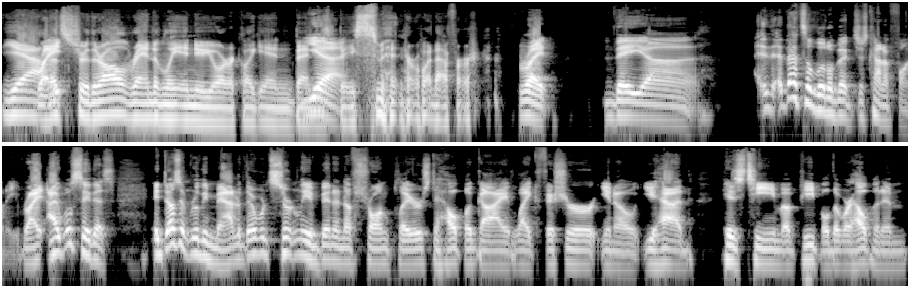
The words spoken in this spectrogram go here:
Yeah, Right? that's true. They're all randomly in New York, like in Benny's Yeah. basement or whatever. Right. They uh that's a little bit just kind of funny, right? I will say this. It doesn't really matter. There would certainly have been enough strong players to help a guy like Fischer, you know, you had his team of people that were helping him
